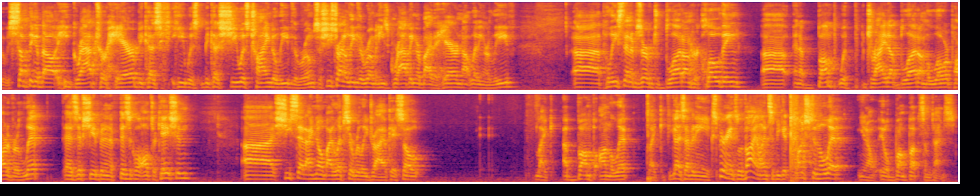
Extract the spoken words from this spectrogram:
it was something about he grabbed her hair because he was because she was trying to leave the room. So she's trying to leave the room and he's grabbing her by the hair, not letting her leave. Uh, police then observed blood on her clothing uh, and a bump with dried up blood on the lower part of her lip, as if she had been in a physical altercation. Uh, she said, I know my lips are really dry. Okay, so like a bump on the lip. Like if you guys have any experience with violence, if you get punched in the lip, you know, it'll bump up sometimes.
